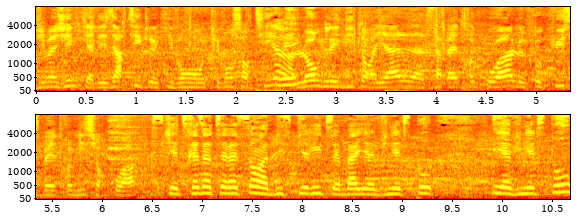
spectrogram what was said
j'imagine qu'il y a des articles qui vont, qui vont sortir. Oui. L'angle éditorial, ça va être quoi? Le focus va être mis sur quoi? Ce qui est très intéressant à Bispirit, by Vinexpo et à Vinexpo,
